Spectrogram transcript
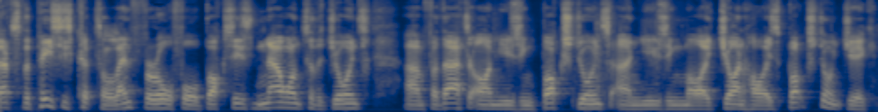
That's the pieces cut to length for all four boxes. Now onto the joints. For that, I'm using box joints and using my John Heisz box joint jig.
